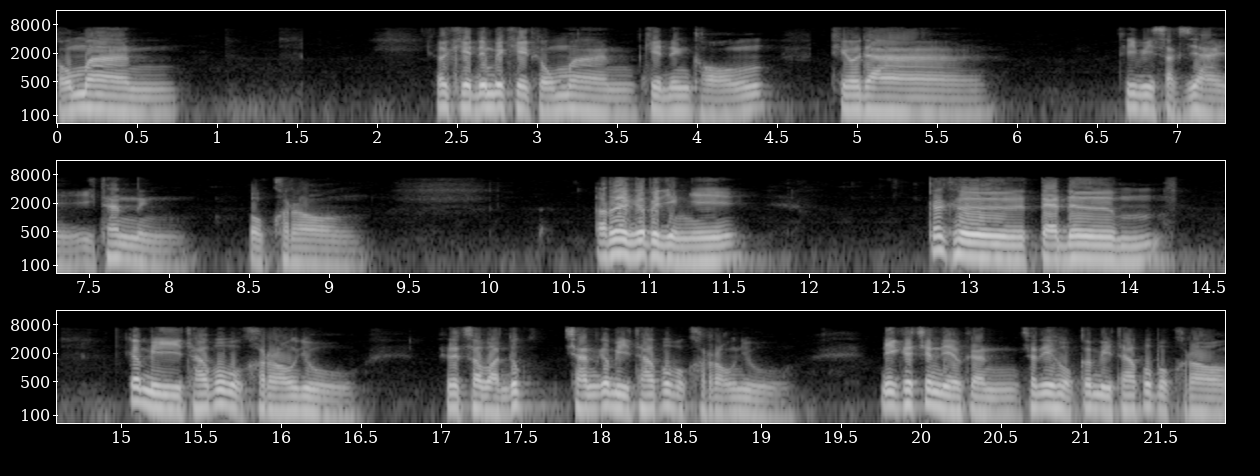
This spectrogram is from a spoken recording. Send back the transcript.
ของมารแล้วเขตหนึ่งเป็นเขตของมารเขตหนึ่งของเทวดาที่มีศักดิ์ใหญ่อีกท่านหนึ่งปกครอง เรื่องก็เป็นอย่างนี้ ก็คือแต่เดิมก็มีเท้าผู้ปกครองอยู่คือสวรรค์ทุกชั้นก็มีเท้าผู้ปกครองอยู่ นี่ก็เช่นเดียวกันชั้นที่หกก็มีเท้าผู้ปกครอง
